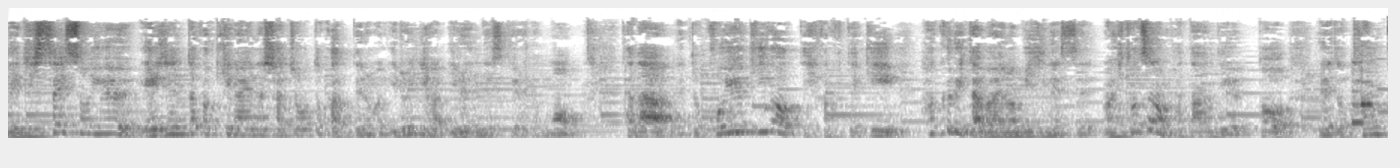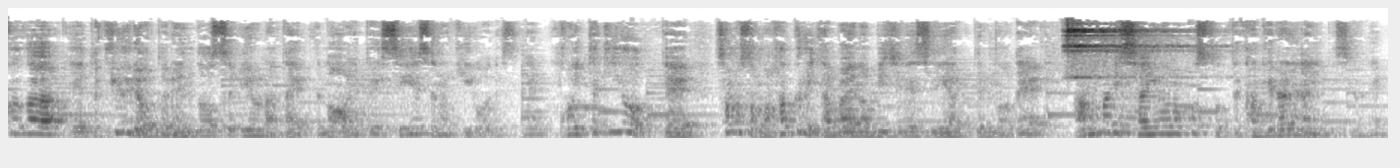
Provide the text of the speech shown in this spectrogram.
で実際そういうエージェントが嫌いな社長とかっていうのもいるにはいるんですけれどもただ、えっと、こういう企業って比較的薄利多売のビジネス、まあ、一つのパターンで言うと、えっと、単価が、えっと、給料と連動するようなタイプの、えっと、SES の企業ですね。こういった企業ってそもそも薄利多売のビジネスでやってるのであんまり採用のコストってかけられないんですよね。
